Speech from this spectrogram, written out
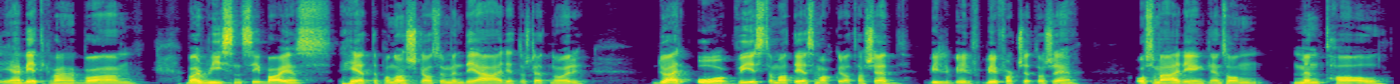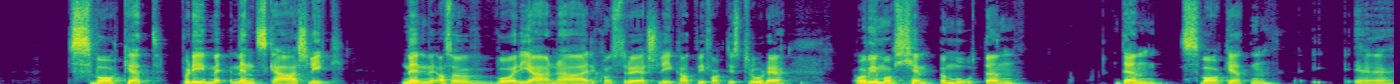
jeg vet ikke hva, hva, hva, recency bias heter på norsk, altså, men det er rett og slett når du er overbevist om at det som akkurat har skjedd, vil, vil, vil fortsette å skje, og som er egentlig en sånn mental svakhet. Fordi mennesket er slik. Men, altså, vår hjerne er konstruert slik at vi faktisk tror det. Og vi må kjempe mot den den svakheten, eh,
